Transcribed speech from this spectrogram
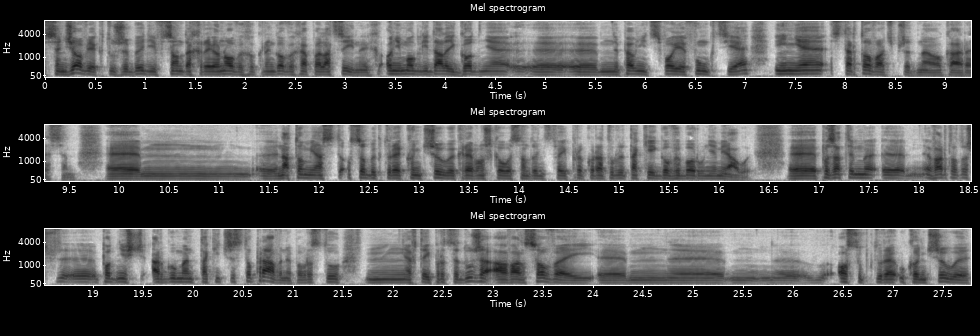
sędziowie, którzy byli w sądach rejonowych, okręgowych, apelacyjnych, oni mogli dalej godnie e, e, pełnić swoje funkcje i nie startować przed neokRS-em. E, natomiast osoby, które kończyły Krajową Szkołę Sądownictwa i Prokuratury, takiego wyboru nie miały. Poza tym warto też podnieść argument taki czysto prawny. Po prostu w tej procedurze awansowej osób, które ukończyły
